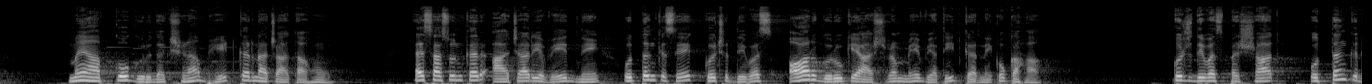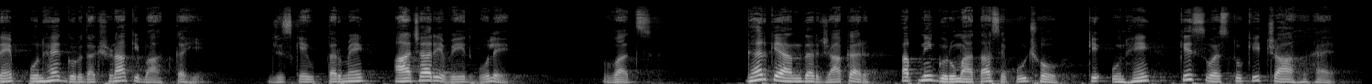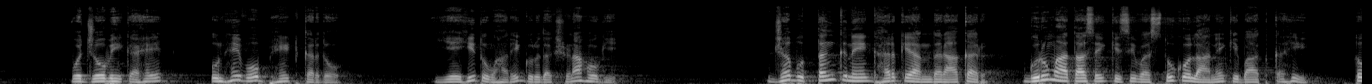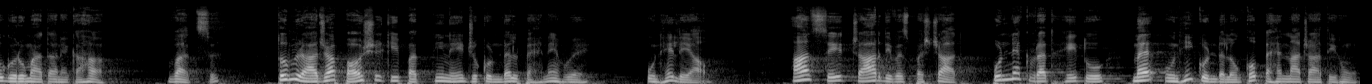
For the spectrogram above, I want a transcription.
मैं आपको गुरुदक्षिणा भेंट करना चाहता हूँ। ऐसा सुनकर आचार्य वेद ने उत्तंक से कुछ दिवस और गुरु के आश्रम में व्यतीत करने को कहा। कुछ दिवस पश्चात उत्तंक ने पुनः गुरुदक्षिणा की बात कही, जिसके उत्तर में आचार्य वेद बोले, वत्स, घर के अंदर जाकर अपनी गुरुमाता से पूछो कि उन्हें किस वस्तु की चाह है। वो जो भी कहे, उन्हें वो भेंट कर दो। ये ही तुम्हारी गुरुदक्षिणा होगी। जब उत्तंक ने घर के अंदर आकर गुरु माता से किसी वस्तु को लाने की बात कही तो गुरु माता ने कहा, वत्स, तुम राजा पौष की पत्नी ने जो कुंडल पहने हुए, उन्हें ले आओ। आज से चार दिवस पश्चात पुण्यक व्रत हेतु मैं उन्हीं कुंडलों को पहनना चाहती हूँ।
